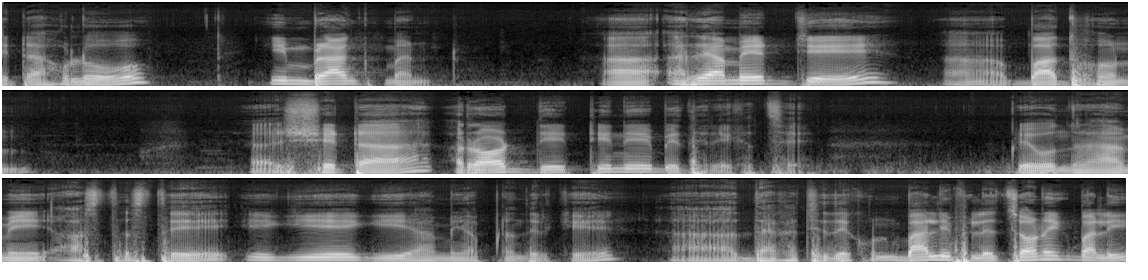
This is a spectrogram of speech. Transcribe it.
এটা হলো ইমব্রাঙ্কমেন্ট র্যামের যে বাঁধন সেটা রড দিয়ে টেনে বেঁধে রেখেছে। প্রিয় বন্ধুরা, আমি আস্তে আস্তে এগিয়ে গিয়ে আমি আপনাদেরকে দেখাচ্ছি। দেখুন, বালি ফেলেছে, অনেক বালি।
